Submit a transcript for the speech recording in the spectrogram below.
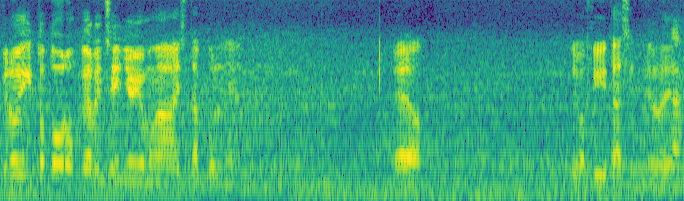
Pero ituturo ko rin sa inyo yung mga ball na yan. Ayan o. Hindi makita si Nero yan.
